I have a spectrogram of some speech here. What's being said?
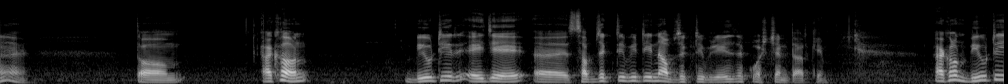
হ্যাঁ? তো এখন বিউটির এই যে সাবজেক্টিভিটি না অবজেক্টিভিটি এই যে কোয়েশ্চেনটা আর কি। এখন বিউটি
